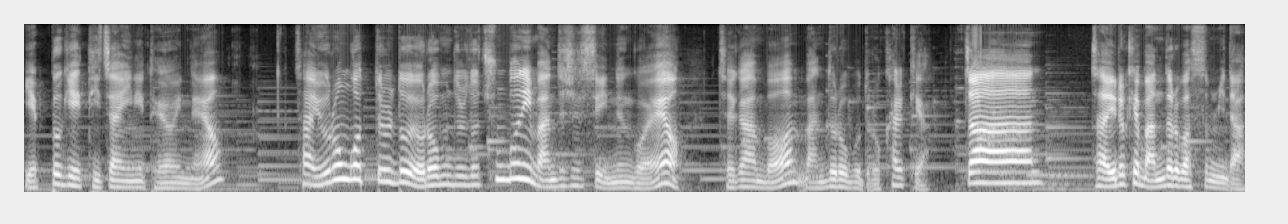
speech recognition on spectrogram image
예쁘게 디자인이 되어 있네요. 자 이런 것들도 여러분들도 충분히 만드실 수 있는 거예요. 제가 한번 만들어 보도록 할게요. 짠! 자 이렇게 만들어 봤습니다.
